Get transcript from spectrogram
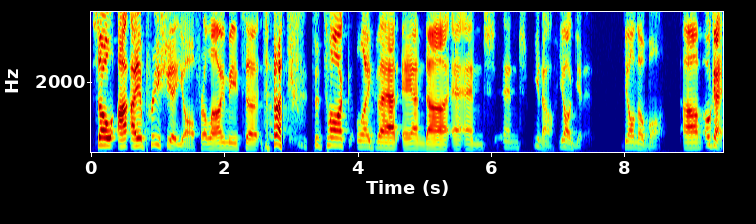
So I, I appreciate y'all for allowing me to, to, to talk like that, and uh, and and you know y'all get it, y'all know ball. Um, okay,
